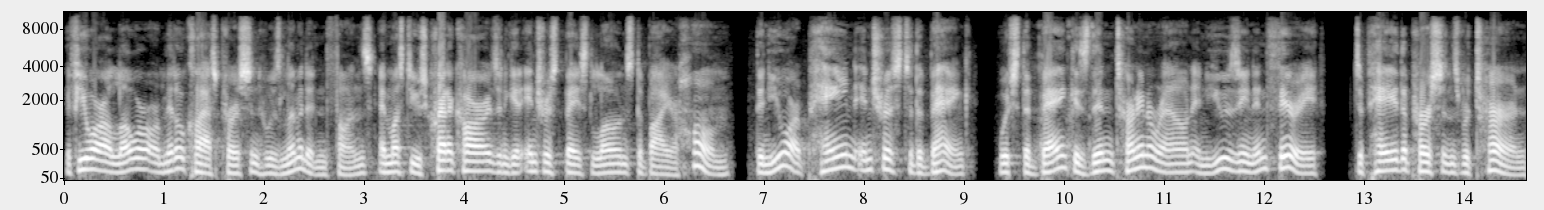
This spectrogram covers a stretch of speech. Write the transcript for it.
if you are a lower or middle class person who is limited in funds and must use credit cards and get interest based loans to buy your home, then you are paying interest to the bank, which the bank is then turning around and using in theory to pay the person's return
